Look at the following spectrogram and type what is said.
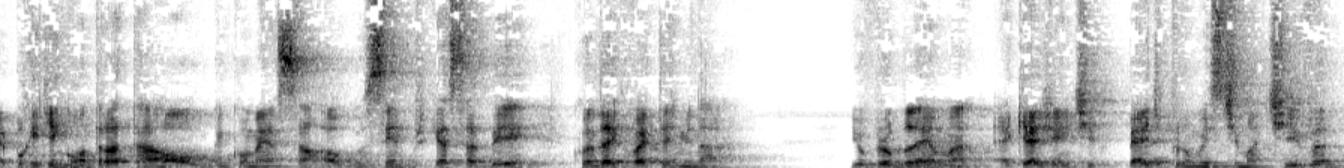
É porque quem contrata algo, quem começa algo, sempre quer saber quando é que vai terminar. E o problema é que a gente pede por uma estimativa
